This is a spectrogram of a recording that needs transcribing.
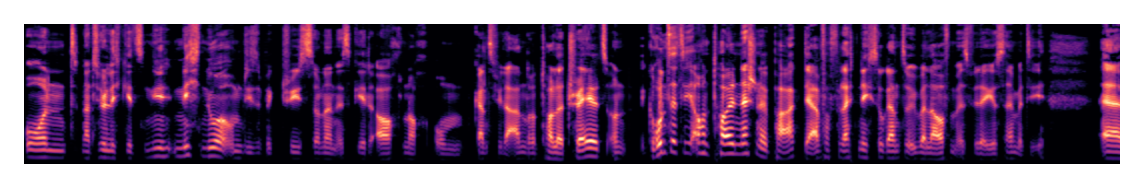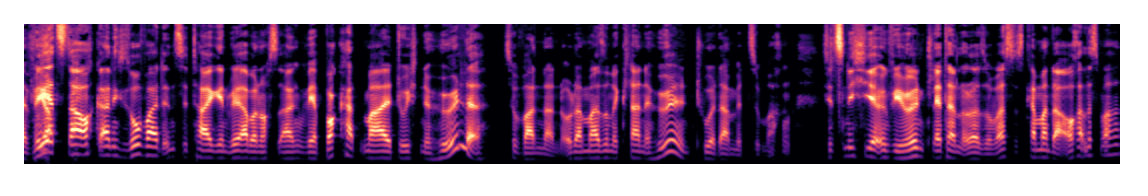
Und natürlich geht es nicht nur um diese Big Trees, sondern es geht auch noch um ganz viele andere tolle Trails und grundsätzlich auch einen tollen Nationalpark, der einfach vielleicht nicht so ganz so überlaufen ist wie der Yosemite. Äh, will Ja. jetzt da auch gar nicht so weit ins Detail gehen, will aber noch sagen, wer Bock hat, mal durch eine Höhle zu wandern oder mal so eine kleine Höhlentour da mitzumachen. Ist jetzt nicht hier irgendwie Höhlenklettern oder sowas, das kann man da auch alles machen.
